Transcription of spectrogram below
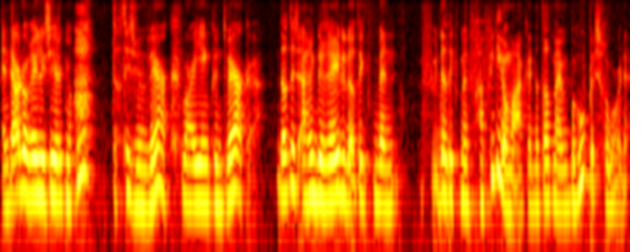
En daardoor realiseerde ik me, oh, dat is een werk waar je in kunt werken. Dat is eigenlijk de reden dat ik ben, dat ik ben gaan video maken. Dat dat mijn beroep is geworden.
